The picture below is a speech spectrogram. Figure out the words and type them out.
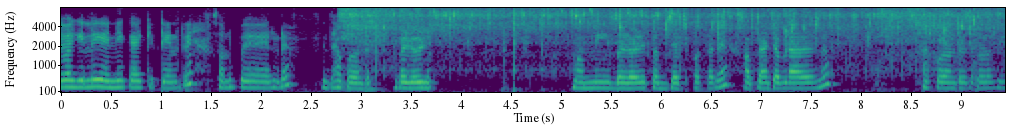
ಇವಾಗ ಇಲ್ಲಿ ಎಣ್ಣೆ ಕಿಟ್ಟೇನು ರೀ ಸ್ವಲ್ಪ ಎರಡು ಇದು ಹಾಕೊಂಡ್ರಿ ಬೆಳ್ಳುಳ್ಳಿ. ಮಮ್ಮಿ ಬೆಳ್ಳುಳ್ಳಿ ಸ್ವಲ್ಪ ಜಚ್ಕೊತಾರೆ ಹಬ್ಬ ಜಬಡ ಆದಾಗ ಹಾಕೊಳ್ಳೋಣ್ರಿ ಇದ್ರೊಳಗೆ.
